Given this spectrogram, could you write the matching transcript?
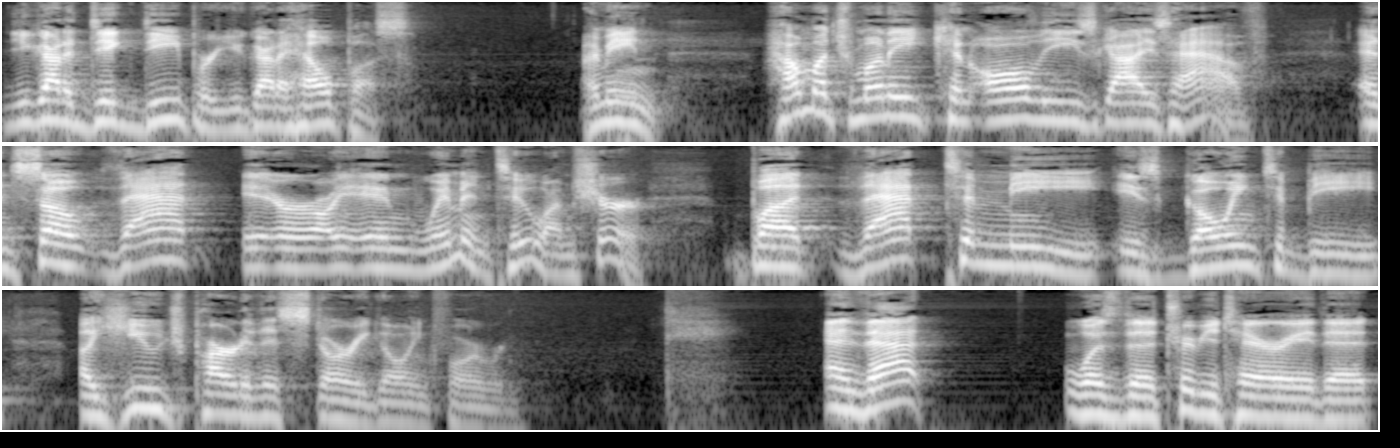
you got to dig deeper. You got to help us. I mean, how much money can all these guys have? And so that, or and women too, I'm sure. But that to me is going to be a huge part of this story going forward. And that was the tributary that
